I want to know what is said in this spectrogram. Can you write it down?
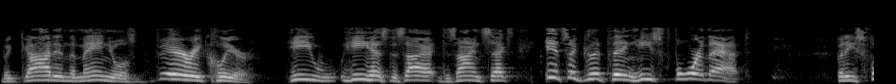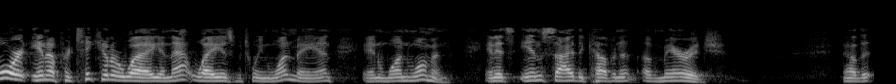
But God in the manual is very clear. He, he has desire, designed sex. It's a good thing. He's for that. But he's for it in a particular way, and that way is between one man and one woman. And it's inside the covenant of marriage. Now, the,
